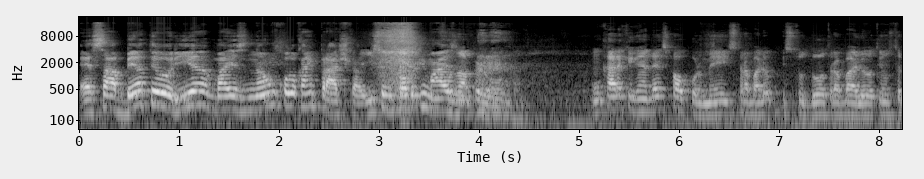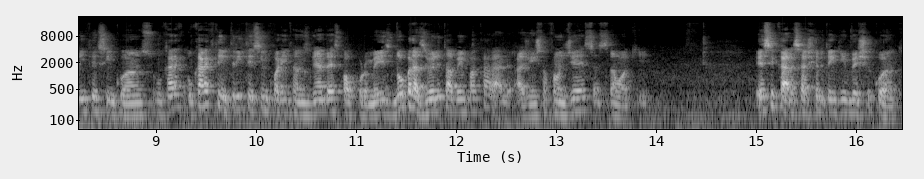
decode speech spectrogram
é saber a teoria, mas não colocar em prática. Isso me cobro Vou demais, fazer uma mano. pergunta. Um cara que ganha 10 pau por mês, trabalhou, estudou, trabalhou, tem uns 35 anos. Um cara, o cara que tem 35, 40 anos ganha 10 pau por mês, no Brasil ele tá bem pra caralho. A gente tá falando de recessão aqui. Esse cara, você acha que ele tem que investir quanto?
